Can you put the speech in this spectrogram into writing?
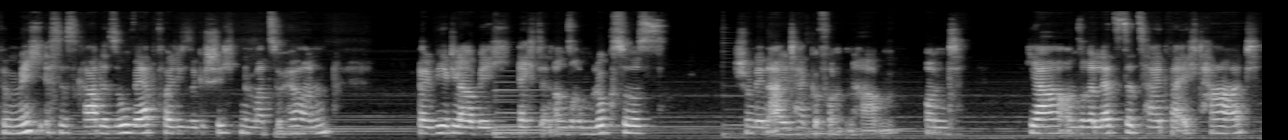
für mich ist es gerade so wertvoll, diese Geschichten immer zu hören, weil wir, glaube ich, echt in unserem Luxus schon den Alltag gefunden haben. Und ja, unsere letzte Zeit war echt hart,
